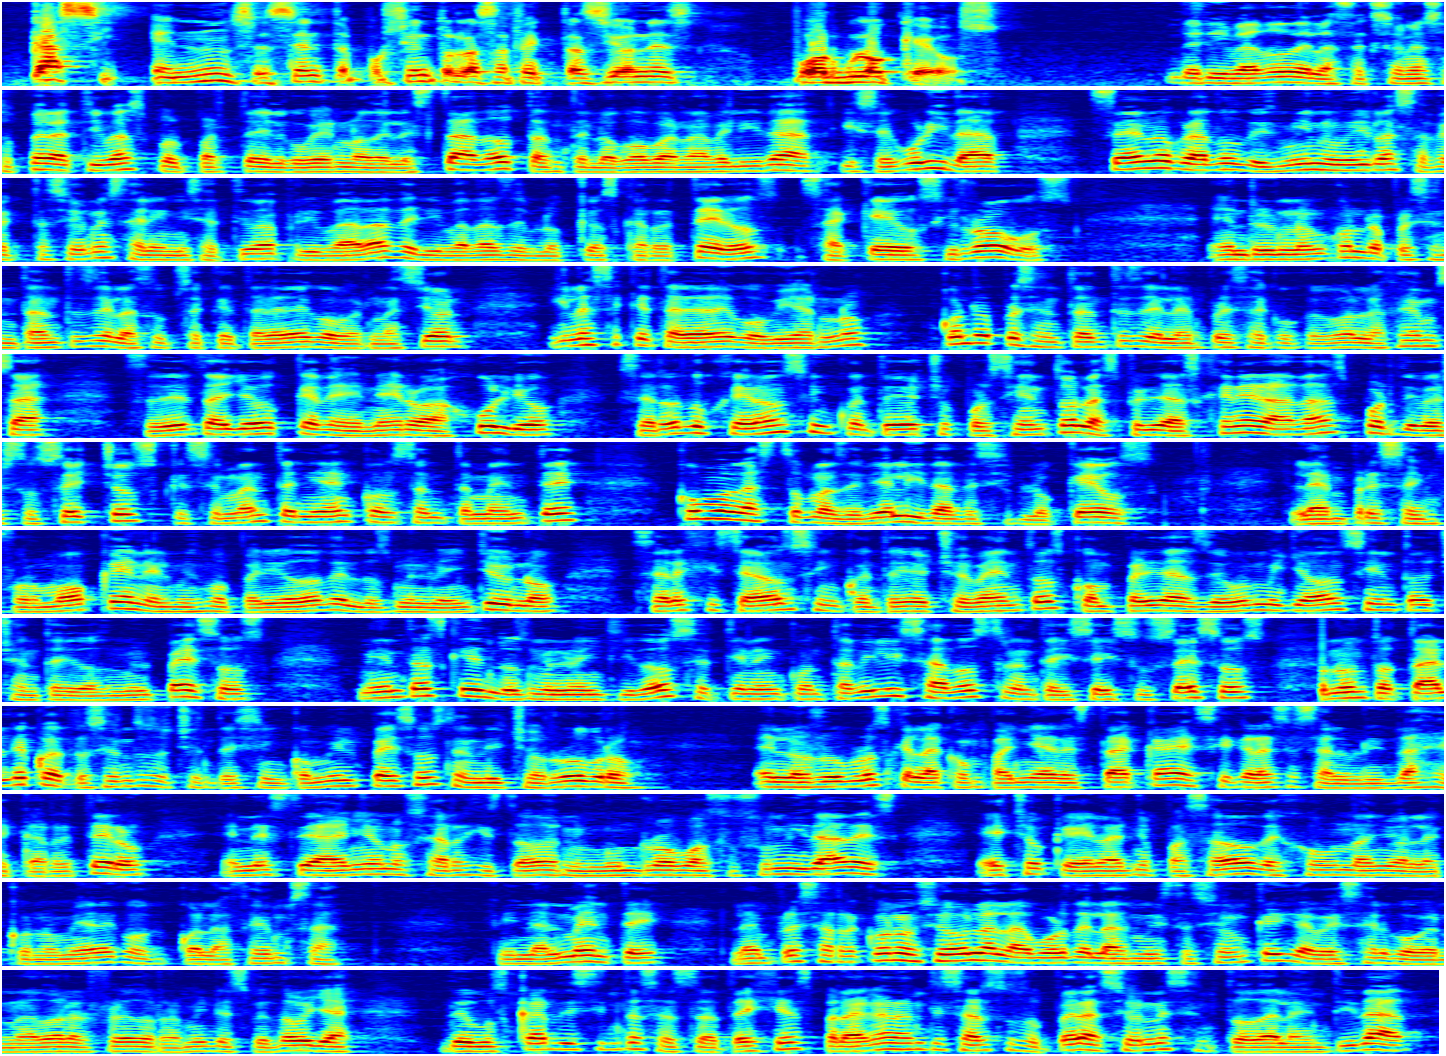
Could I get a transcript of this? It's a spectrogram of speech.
casi en un 60% las afectaciones por bloqueos. Derivado de las acciones operativas por parte del gobierno del estado, tanto en la gobernabilidad y seguridad, se han logrado disminuir las afectaciones a la iniciativa privada derivadas de bloqueos carreteros, saqueos y robos en reunión con representantes de la Subsecretaría de Gobernación y la Secretaría de Gobierno, con representantes de la empresa Coca-Cola FEMSA, se detalló que de enero a julio se redujeron 58% las pérdidas generadas por diversos hechos que se mantenían constantemente, como las tomas de vialidades y bloqueos. La empresa informó que en el mismo periodo del 2021 se registraron 58 eventos con pérdidas de 1.182.000 pesos, mientras que en 2022 se tienen contabilizados 36 sucesos con un total de 485.000 pesos en dicho rubro. En los rubros que la compañía destaca es que gracias al blindaje carretero, en este año no se ha registrado ningún robo a sus unidades, hecho que el año pasado dejó un daño a la economía de Coca-Cola FEMSA. Finalmente, la empresa reconoció la labor de la administración que encabeza el gobernador Alfredo Ramírez Bedoya de buscar distintas estrategias para garantizar sus operaciones en toda la entidad,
